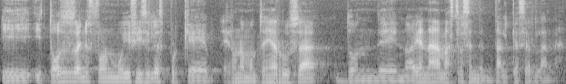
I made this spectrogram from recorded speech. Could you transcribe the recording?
Y, y, todos esos años fueron muy difíciles porque era una montaña rusa donde no había nada más trascendental que hacer lana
